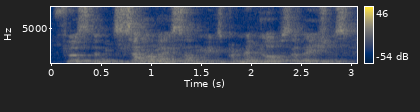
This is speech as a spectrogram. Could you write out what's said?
first then summarize some experimental observations.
